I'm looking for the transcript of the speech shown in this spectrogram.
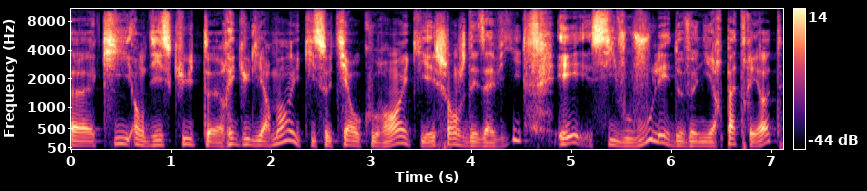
euh, qui en discute régulièrement et qui se tient au courant et qui échange des avis. Et si vous voulez devenir patriote,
